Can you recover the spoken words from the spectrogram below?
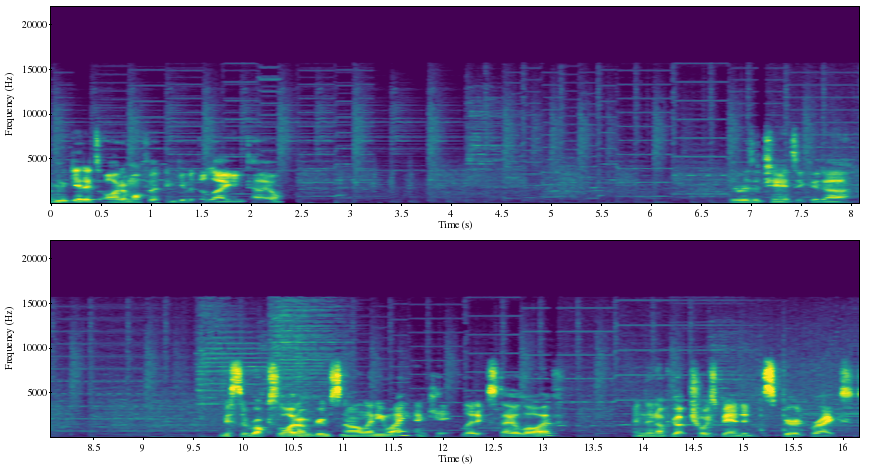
I'm going to get its item off it and give it the lagging tail. There is a chance it could uh, miss the rock slide on Grimmsnarl anyway and let it stay alive. And then I've got choice banded spirit breaks.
